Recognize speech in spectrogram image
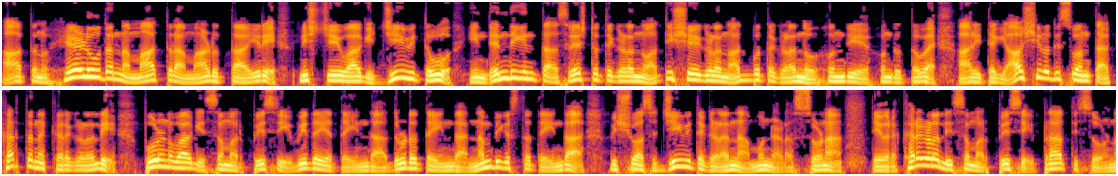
ಆತನು ಹೇಳುವುದನ್ನು ಮಾತ್ರ ಮಾಡುತ್ತಾ ಇರಿ. ನಿಶ್ಚಯವಾಗಿ ಜೀವಿತವು ಹಿಂದೆಂದಿಗಿಂತ ಶ್ರೇಷ್ಠತೆಗಳನ್ನು, ಅತಿಶಯಗಳನ್ನು, ಅದ್ಭುತಗಳನ್ನು ಹೊಂದಿಯೇ ಹೊಂದುತ್ತವೆ. ಆ ರೀತಿಯಾಗಿ ಆಶೀರ್ವದಿಸುವಂತಹ ಕರ್ತನ ಕರೆಗಳಲ್ಲಿ ಪೂರ್ಣವಾಗಿ ಸಮರ್ಪಿಸಿ ವಿಧೇಯತೆಯಿಂದ, ದೃಢತೆಯಿಂದ, ನಂಬಿಗಸ್ತತೆಯಿಂದ ವಿಶ್ವಾಸ ಜೀವಿತಗಳನ್ನು ಮುನ್ನಡೆಸೋಣ. ದೇವರ ಕರೆಗಳಲ್ಲಿ ಸಮರ್ಪಿಸಿ ಪ್ರಾರ್ಥಿಸೋಣ.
